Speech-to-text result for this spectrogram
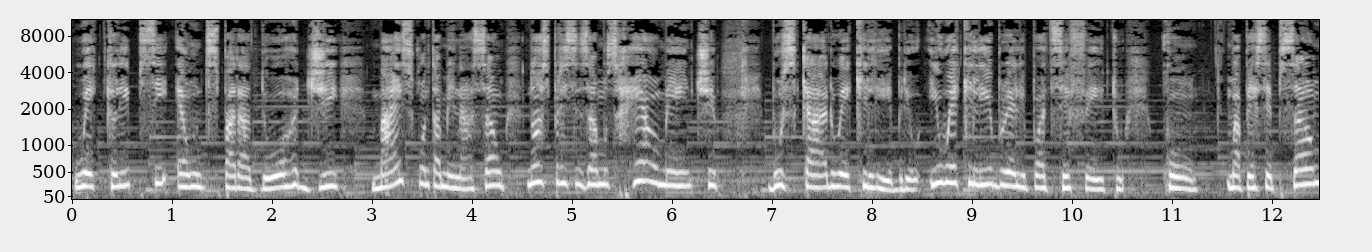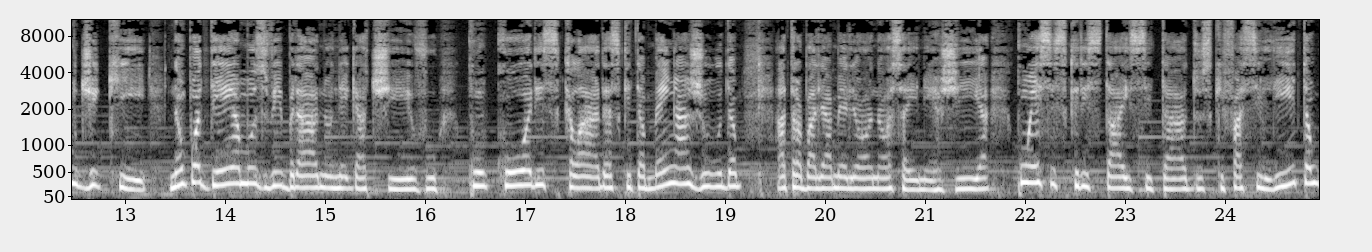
o eclipse é um disparador de mais contaminação, nós precisamos realmente buscar o equilíbrio. E o equilíbrio ele pode ser feito com uma percepção de que não podemos vibrar no negativo, com cores claras que também ajudam a trabalhar melhor nossa energia, com esses cristais citados que facilitam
